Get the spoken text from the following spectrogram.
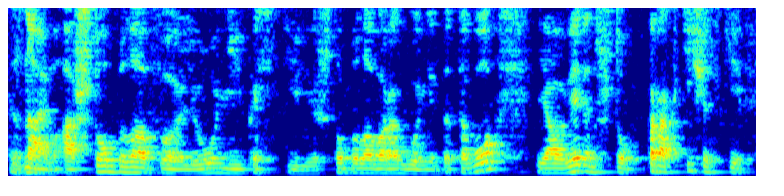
знаем, а что было в Леоне и Кастилии, что было в Арагоне до того, я уверен, что практически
